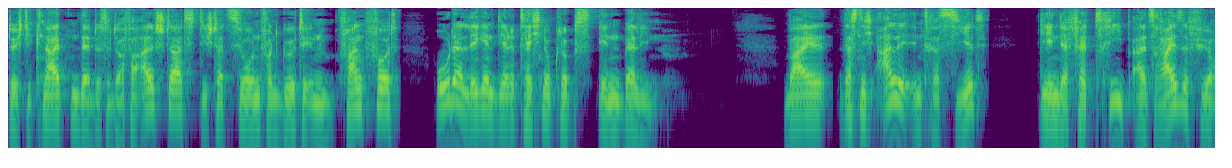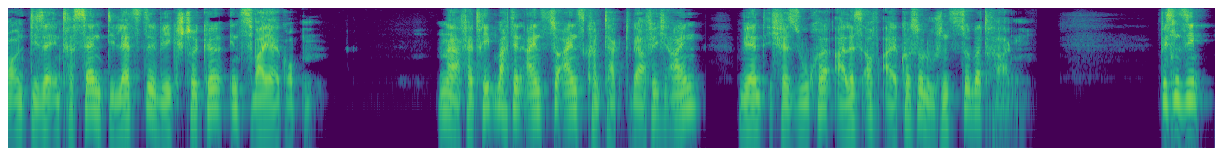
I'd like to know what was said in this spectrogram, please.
Durch die Kneipen der Düsseldorfer Altstadt, die Stationen von Goethe in Frankfurt oder legendäre Technoclubs in Berlin. Weil das nicht alle interessiert, gehen der Vertrieb als Reiseführer und dieser Interessent die letzte Wegstrecke in Zweiergruppen. Na, Vertrieb macht den 1 zu 1 Kontakt, werfe ich ein, während ich versuche, alles auf Alco Solutions zu übertragen. Wissen Sie,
